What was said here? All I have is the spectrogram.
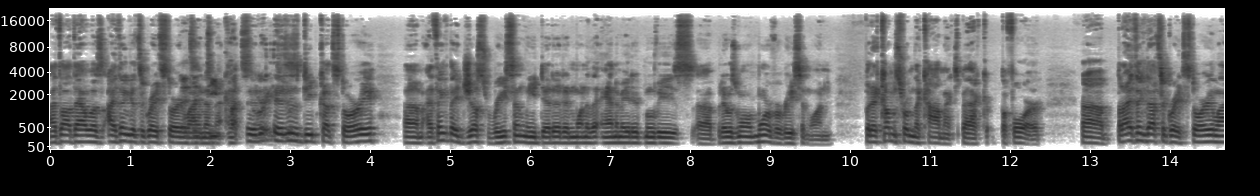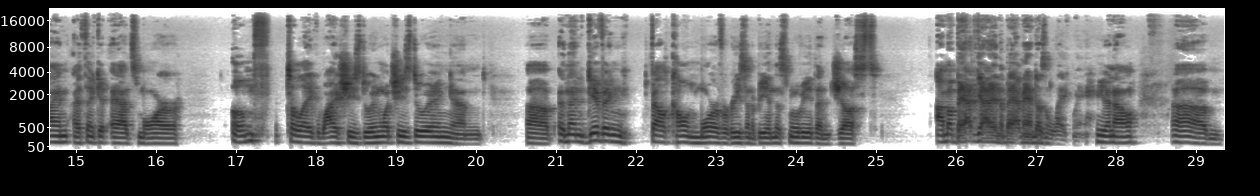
I thought that was. I think it's a great storyline. It's a and deep cut it- it is a deep cut story. Um, I think they just recently did it in one of the animated movies, uh, but it was more, more of a recent one. But it comes from the comics back before. Uh, but I think that's a great storyline. I think it adds more oomph to like why she's doing what she's doing, and uh, and then giving Falcone more of a reason to be in this movie than just I'm a bad guy and the Batman doesn't like me. You know. Um,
